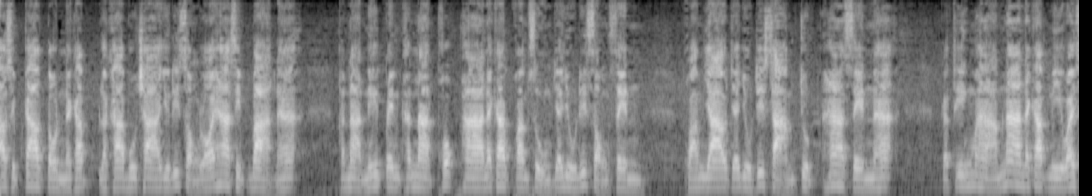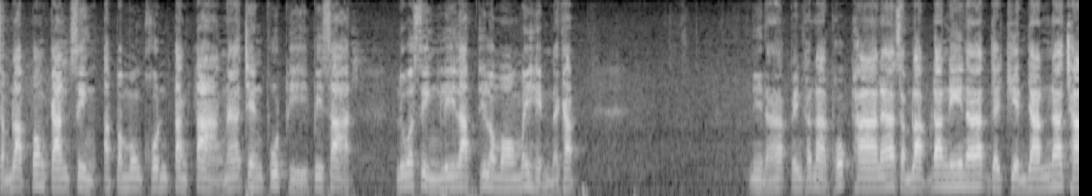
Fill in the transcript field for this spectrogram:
599 ตนนะครับ ราคาบูชาอยู่ที่ 250 บาทนะฮะขนาดนี้เป็นขนาดพกพานะครับ ความสูงจะอยู่ที่ 2 เซนความยาวจะอยู่ที่ 3.5 เซนนะฮะ กระทิงมหาอำนาจนะครับ มีไว้สำหรับป้องกันสิ่งอัปมงคลต่างๆนะเช่น พูดผีปีศาจหรือว่าสิ่งลี้ลับที่เรามองไม่เห็นนะครับ นี่นะฮะเป็นขนาดพกพานะสำหรับด้านนี้นะจะเขียนยันหน้าชา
